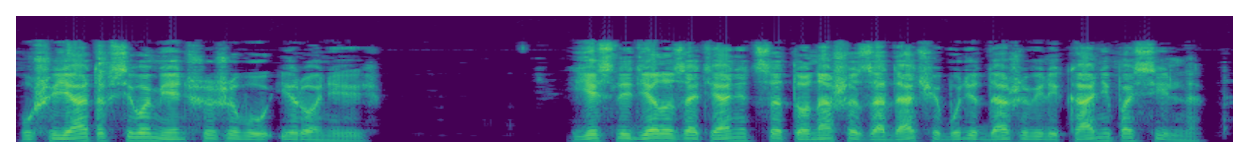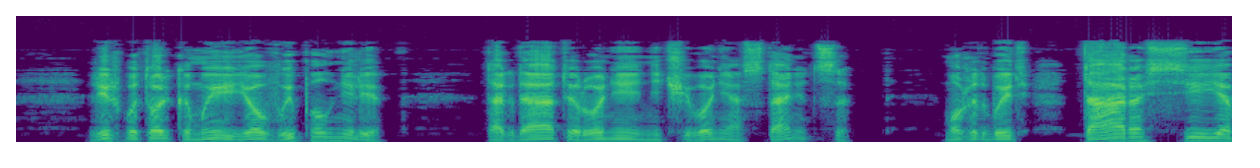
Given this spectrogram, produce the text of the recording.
Уж я-то всего меньше живу иронией. Если дело затянется, то наша задача будет даже велика непосильна. Лишь бы только мы ее выполнили, тогда от иронии ничего не останется. Может быть, та Россия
